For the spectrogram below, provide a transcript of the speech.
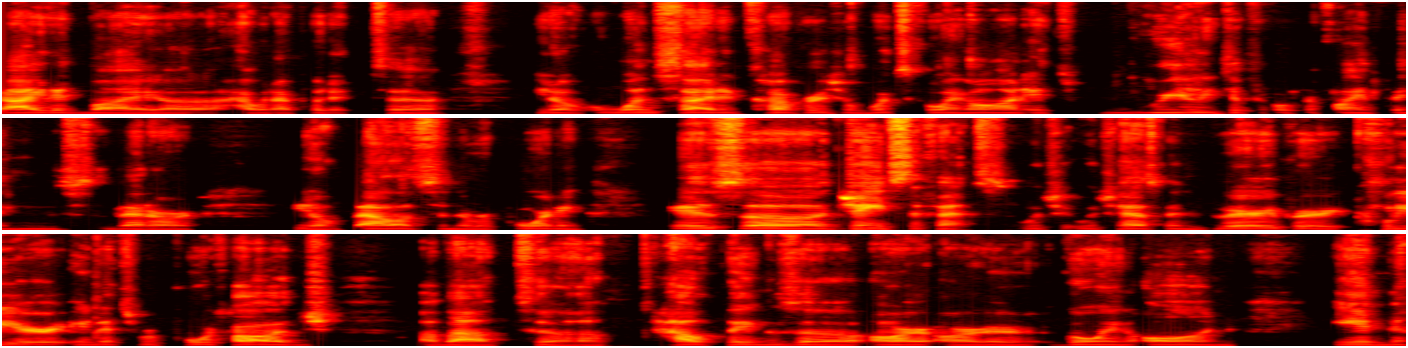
guided by uh, how would I put it. Uh, you know, one-sided coverage of what's going on. It's really difficult to find things that are, you know, balanced in the reporting is uh, Jane's defense, which which has been very very clear in its reportage about uh, how things uh, are are going on in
